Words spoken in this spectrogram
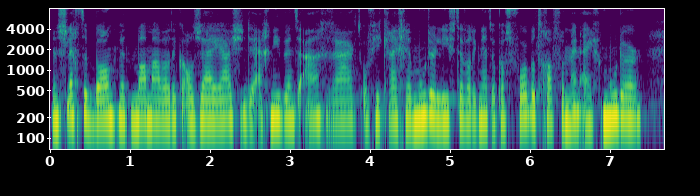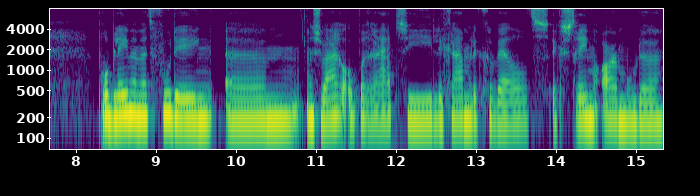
een slechte band met mama, wat ik al zei. Ja, als je er echt niet bent aangeraakt. Of je krijgt geen moederliefde, wat ik net ook als voorbeeld gaf van mijn eigen moeder. Problemen met voeding, ehm, een zware operatie, lichamelijk geweld, extreme armoede.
